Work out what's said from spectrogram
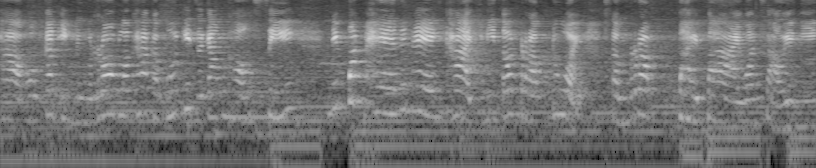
ค่ะ พบกันอีกหนึ่งรอบแล้วค่ะกับบูธกิจกรรมของสีนิปปอนเพนั่นเองค่ะยินดีต้อนรับด้วยสำหรับบ่ายๆวันเสาร์อย่างนี้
